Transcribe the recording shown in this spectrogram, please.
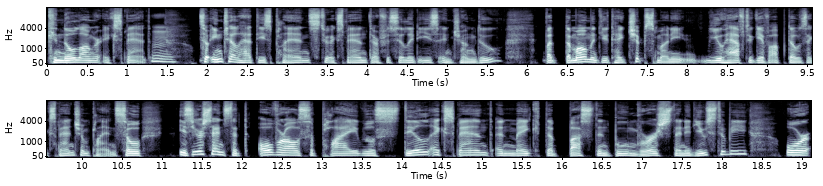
can no longer expand. Hmm. So Intel had these plans to expand their facilities in Chengdu. But the moment you take CHIPS money, you have to give up those expansion plans. So is your sense that overall supply will still expand and make the bust and boom worse than it used to be? Or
